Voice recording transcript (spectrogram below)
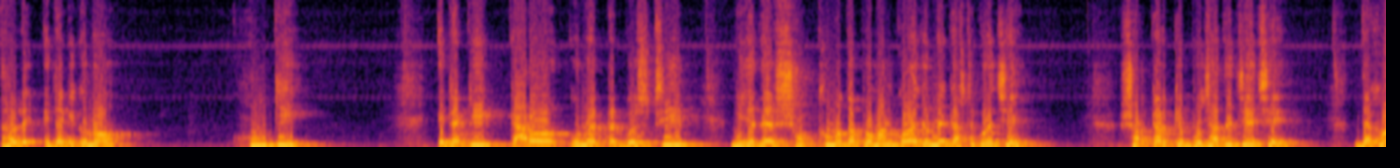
তাহলে এটা কি কোনো হুমকি? এটা কি কারও কোনো একটা গোষ্ঠী নিজেদের সক্ষমতা প্রমাণ করার জন্য এই কাজটা করেছে? সরকারকে বোঝাতে চেয়েছে? দেখো,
